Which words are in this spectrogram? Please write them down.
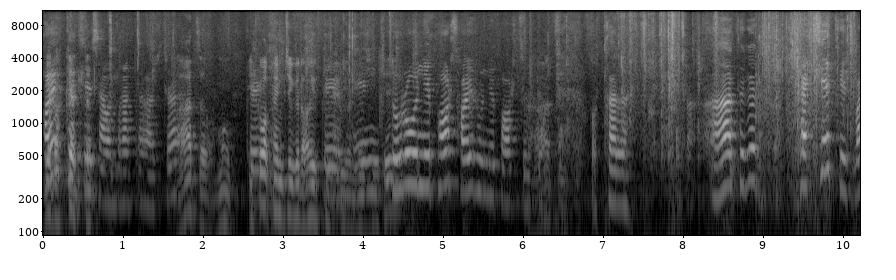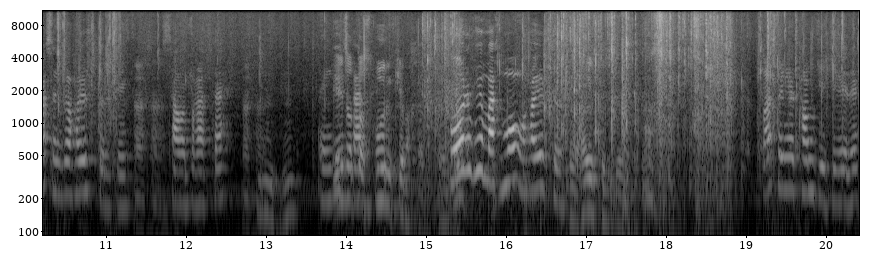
Хоёр төрлийн савлгаатай гарч байгаа. Аа зөв мөн их баг хэмжээгээр хоёр төрлийн юм тийм. дөрөвний порс, хоёр хүний порс гэдэг. Утгаараа. Аа тэгээд котлет гэж бас ингээ хоёр төрлийн савлгаатай. Ингээд одоо споринг юм ахаа. Хөөх юм ах мөн хоёр төрлийн. Хоёр төрлийн. Бас ингээ том жижигээрээ.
